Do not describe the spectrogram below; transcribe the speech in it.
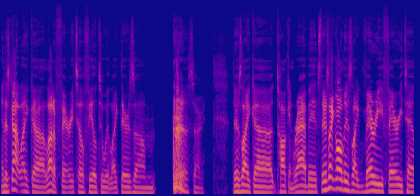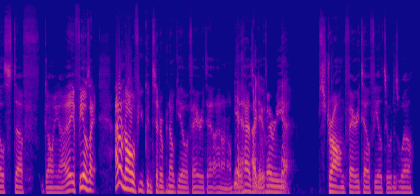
and it's got like a lot of fairy tale feel to it. Like there's um, sorry, there's like uh talking rabbits. There's like all this like very fairy tale stuff going on. It feels like I don't know if you consider Pinocchio a fairy tale. I don't know, but Yeah, it has like a very Yeah. strong fairy tale feel to it as well.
